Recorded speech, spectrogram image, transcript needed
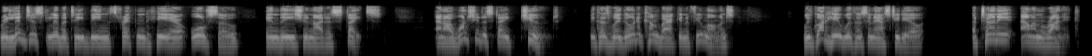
religious liberty being threatened here also in these United States. And I want you to stay tuned because we're going to come back in a few moments. We've got here with us in our studio attorney Alan Reinach,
